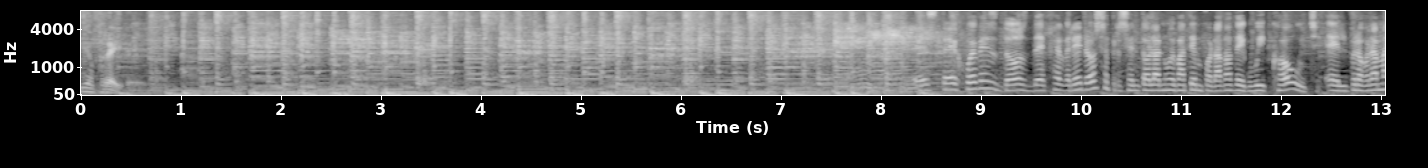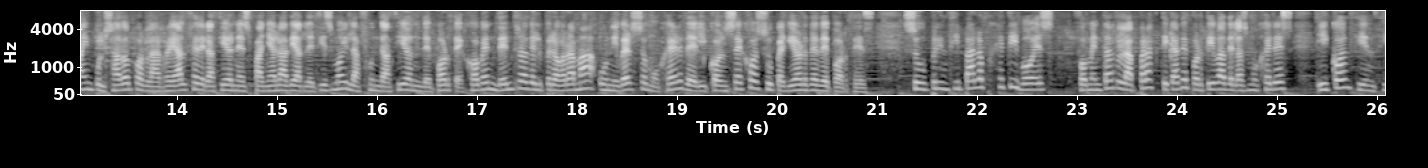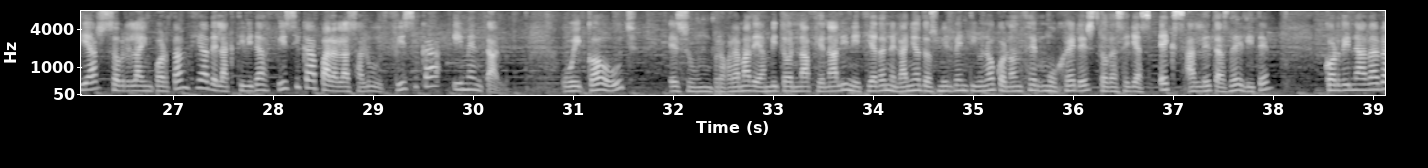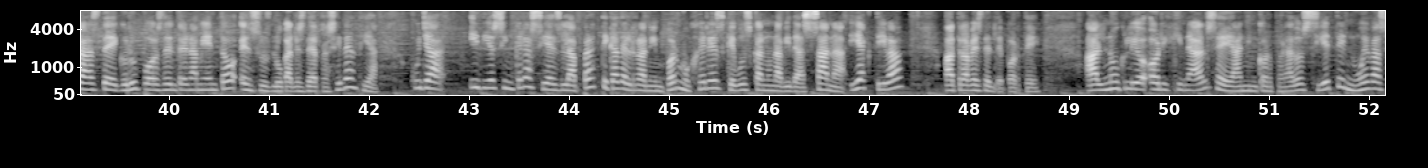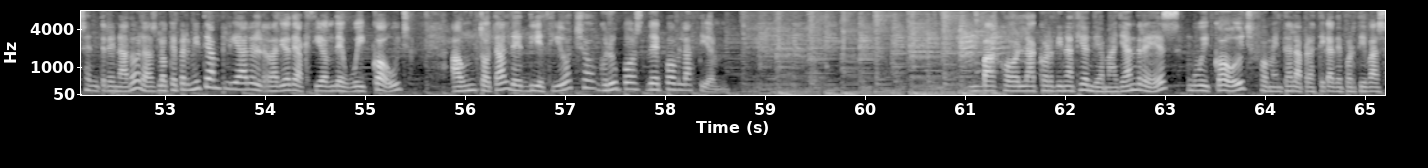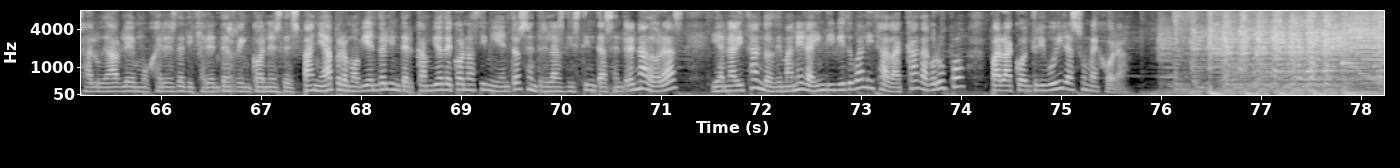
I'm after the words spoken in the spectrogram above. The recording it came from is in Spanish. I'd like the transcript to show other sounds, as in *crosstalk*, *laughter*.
Freire. Este jueves 2 de febrero se presentó la nueva temporada de We Coach, el programa impulsado por la Real Federación Española de Atletismo y la Fundación Deporte Joven dentro del programa Universo Mujer del Consejo Superior de Deportes. Su principal objetivo es fomentar la práctica deportiva de las mujeres y concienciar sobre la importancia de la actividad física para la salud física y mental. We Coach es un programa de ámbito nacional iniciado en el año 2021 con 11 mujeres, todas ellas ex atletas de élite, coordinadoras de grupos de entrenamiento en sus lugares de residencia, cuya idiosincrasia es la práctica del running por mujeres que buscan una vida sana y activa a través del deporte. Al núcleo original se han incorporado siete nuevas entrenadoras, lo que permite ampliar el radio de acción de WeCoach a un total de 18 grupos de población. Bajo la coordinación de Amaya Andrés, WeCoach fomenta la práctica deportiva saludable en mujeres de diferentes rincones de España, promoviendo el intercambio de conocimientos entre las distintas entrenadoras y analizando de manera individualizada cada grupo para contribuir a su mejora.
